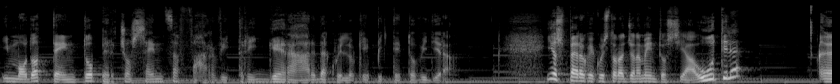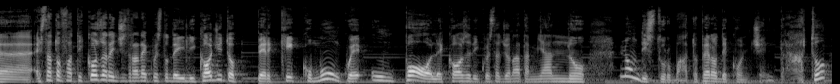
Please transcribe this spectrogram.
in modo attento, perciò senza farvi triggerare da quello che Epitteto vi dirà. Io spero che questo ragionamento sia utile, Uh, è stato faticoso registrare questo Daily Cogito perché comunque un po' le cose di questa giornata mi hanno non disturbato, però deconcentrato,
